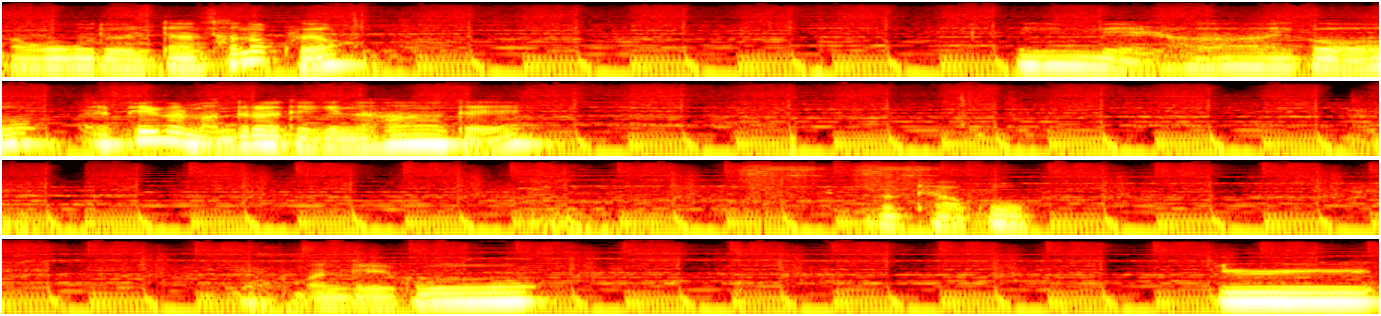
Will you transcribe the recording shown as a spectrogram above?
방어구도 일단 사놓고요. 이메일 아 이거 에픽을 만들어야 되기는 하는데 이렇게 하고 만들고 실-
